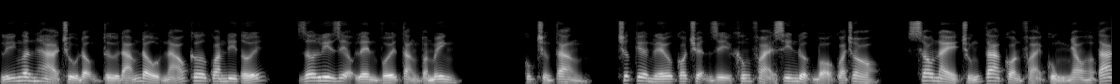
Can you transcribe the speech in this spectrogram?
Lý Ngân Hà chủ động từ đám đầu não cơ quan đi tới, dơ ly rượu lên với Tằng Toàn Minh. Cục trưởng Tằng, trước kia nếu có chuyện gì không phải xin được bỏ qua cho, sau này chúng ta còn phải cùng nhau hợp tác.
